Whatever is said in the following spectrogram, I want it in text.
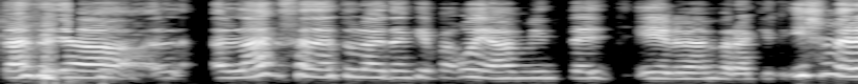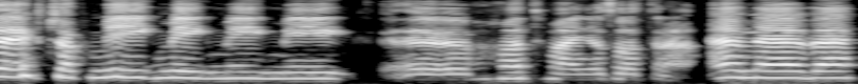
Tehát, hogy a, a tulajdonképpen olyan, mint egy élő ember, akit ismerek, csak még, még, még, még hatványozottra emelve,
